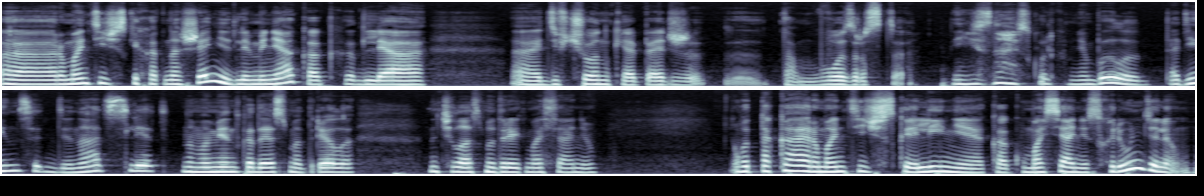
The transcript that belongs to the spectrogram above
э, романтических отношений для меня, как для э, девчонки, опять же, э, там возраста. Я не знаю, сколько мне было, 11-12 лет на момент, когда я смотрела, начала смотреть Масяню. Вот такая романтическая линия, как у Масяни с Хрюнделем,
